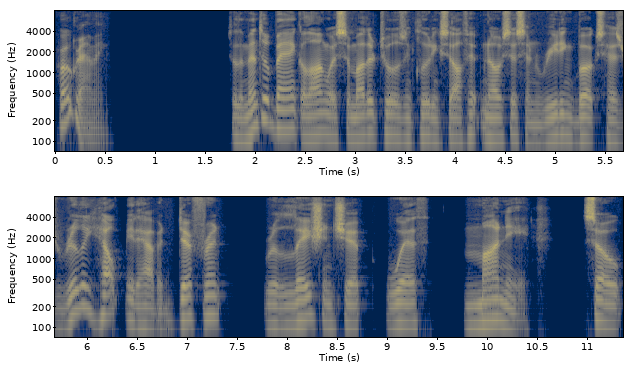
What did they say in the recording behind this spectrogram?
programming. So, the mental bank, along with some other tools, including self hypnosis and reading books, has really helped me to have a different relationship with money. So,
